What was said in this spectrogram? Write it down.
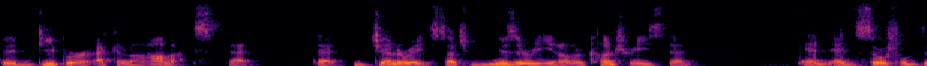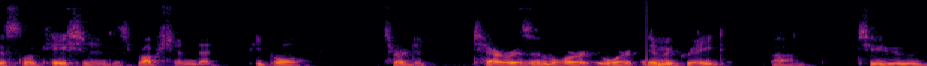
the deeper economics that that generate such misery in other countries that and, and social dislocation and disruption that people turn to terrorism or or immigrate um, to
